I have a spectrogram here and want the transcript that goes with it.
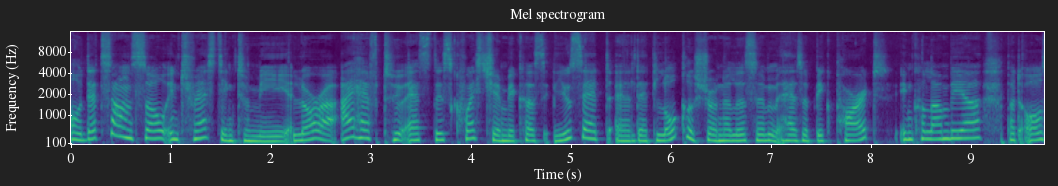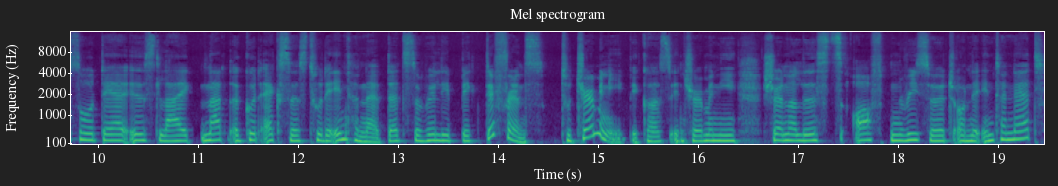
Oh, that sounds so interesting to me. Laura, I have to ask this question because you said uh, that local journalism has a big part in Colombia, but also there is like not a good access to the internet. That's a really big difference to Germany because in Germany, journalists often research on the internet.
